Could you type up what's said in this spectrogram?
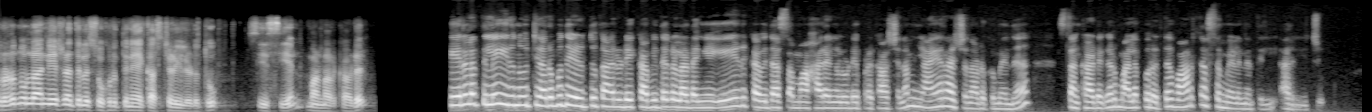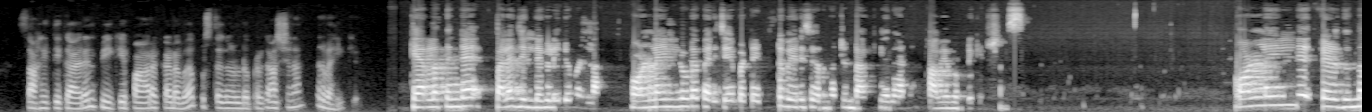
തുടർന്നുള്ള അന്വേഷണത്തിൽ സുഹൃത്തിനെ കസ്റ്റഡിയിലെടുത്തു. C C N Mannarkkad. കേരളത്തിലെ ഇരുന്നൂറ്റി അറുപത് എഴുത്തുകാരുടെ കവിതകൾ അടങ്ങിയ ഏഴ് കവിതാ സമാഹാരങ്ങളുടെ പ്രകാശനം ഞായറാഴ്ച നടക്കുമെന്ന് സംഘാടകർ മലപ്പുറത്ത് വാർത്താ സമ്മേളനത്തിൽ അറിയിച്ചു. സാഹിത്യകാരൻ പി കെ പാറക്കടവ് പുസ്തകങ്ങളുടെ പ്രകാശനം നിർവഹിക്കും. കേരളത്തിന്റെ പല ജില്ലകളിലുമുള്ള ഓൺലൈനിലൂടെ പരിചയപ്പെട്ട എട്ട് പേര് ചേർന്നിട്ടുണ്ടാക്കിയതാണ് കാവ്യ പബ്ലിക്കേഷൻസ്. ഓൺലൈനിൽ എഴുതുന്ന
